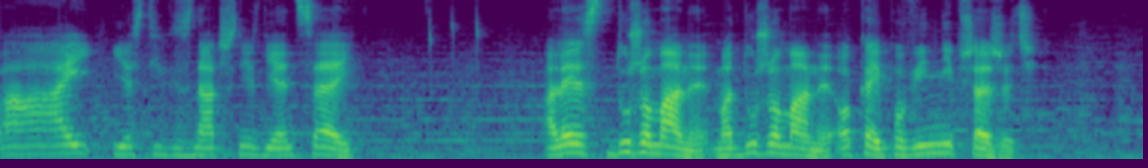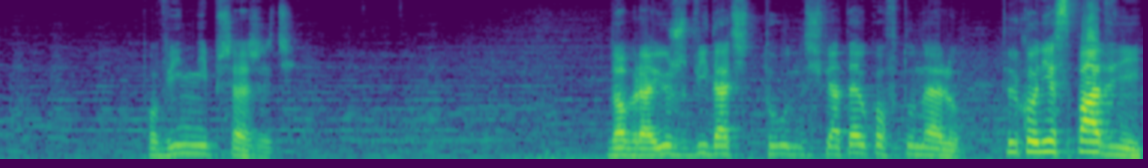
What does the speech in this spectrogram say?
Aj, jest ich znacznie więcej. Ale jest dużo many, ma dużo many. Okej, powinni przeżyć. Powinni przeżyć. Dobra, już widać tu światełko w tunelu. Tylko nie spadnij.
